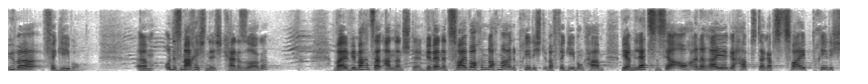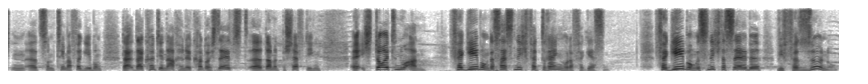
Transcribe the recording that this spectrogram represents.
über Vergebung. Ähm, und das mache ich nicht, keine Sorge, weil wir machen es an anderen Stellen. Wir werden in zwei Wochen nochmal eine Predigt über Vergebung haben. Wir haben letztes Jahr auch eine Reihe gehabt, da gab es zwei Predigten äh, zum Thema Vergebung. Da, da, könnt ihr nachhören, ihr könnt euch selbst äh, damit beschäftigen. Äh, ich deute nur an, Vergebung, das heißt nicht verdrängen oder vergessen. Vergebung ist nicht dasselbe wie Versöhnung.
